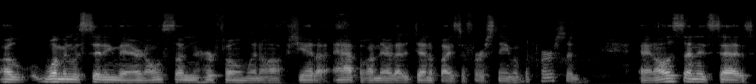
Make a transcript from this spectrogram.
a woman was sitting there, and all of a sudden her phone went off. She had an app on there that identifies the first name of the person, and all of a sudden it says,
